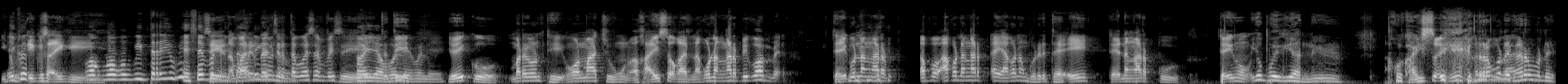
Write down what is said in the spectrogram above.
iku, Iku- saiki. Wong-wong pinter iku biasa Sih, kemarin ngono. cerita gue SMP sih. Oh iya, Jadi, boleh, boleh. Ya iku, mari kon di ngon maju ngono. Gak iso kan. Aku nang ngarep iku Dek iku nang ngarep apa aku nang ngarep eh aku nang mburi dek dek nang ngarepku. Dek ngomong, "Yo boy iki an." Aku gak iso iki karep deh karep deh.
